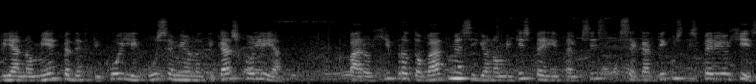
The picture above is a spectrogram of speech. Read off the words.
διανομή εκπαιδευτικού υλικού σε μειονοτικά σχολεία, παροχή πρωτοβάθμιας υγειονομικής περίθαλψης σε κατοίκους της περιοχής.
